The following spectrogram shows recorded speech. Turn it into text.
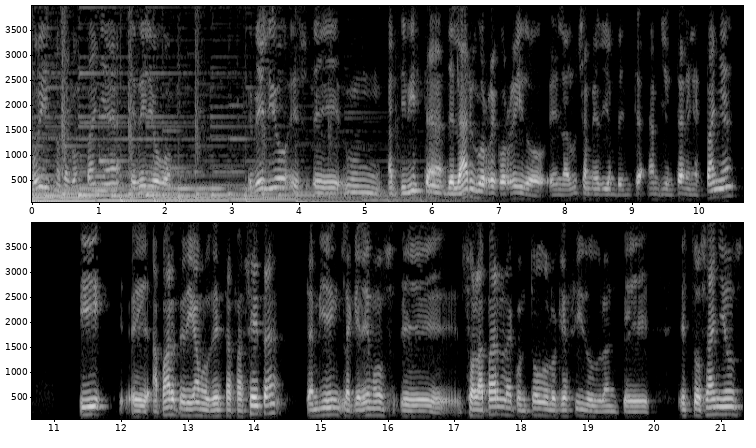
Hoy nos acompaña Evelio Gómez. Evelio es eh, un activista de largo recorrido en la lucha medioambiental en España y eh, aparte, digamos, de esta faceta, también la queremos eh, solaparla con todo lo que ha sido durante estos años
